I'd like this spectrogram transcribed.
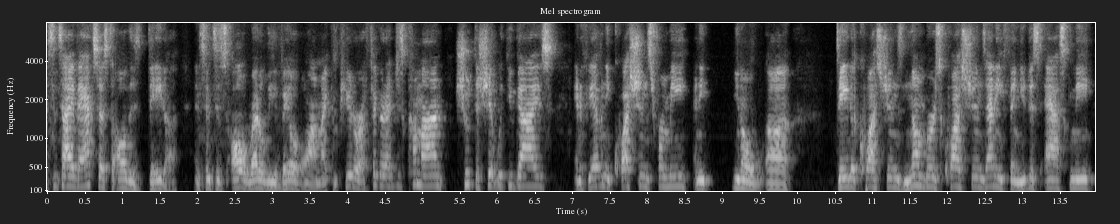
Since I have access to all this data, and since it's all readily available on my computer, I figured I'd just come on, shoot the shit with you guys. And if you have any questions for me, any you know uh, data questions, numbers questions, anything, you just ask me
